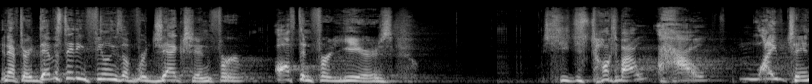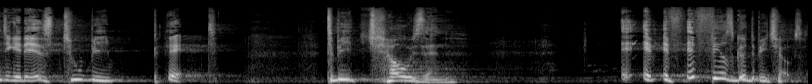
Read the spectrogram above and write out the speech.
And after devastating feelings of rejection for often for years, she just talks about how life changing it is to be picked, to be chosen. If, if, it feels good to be chosen.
